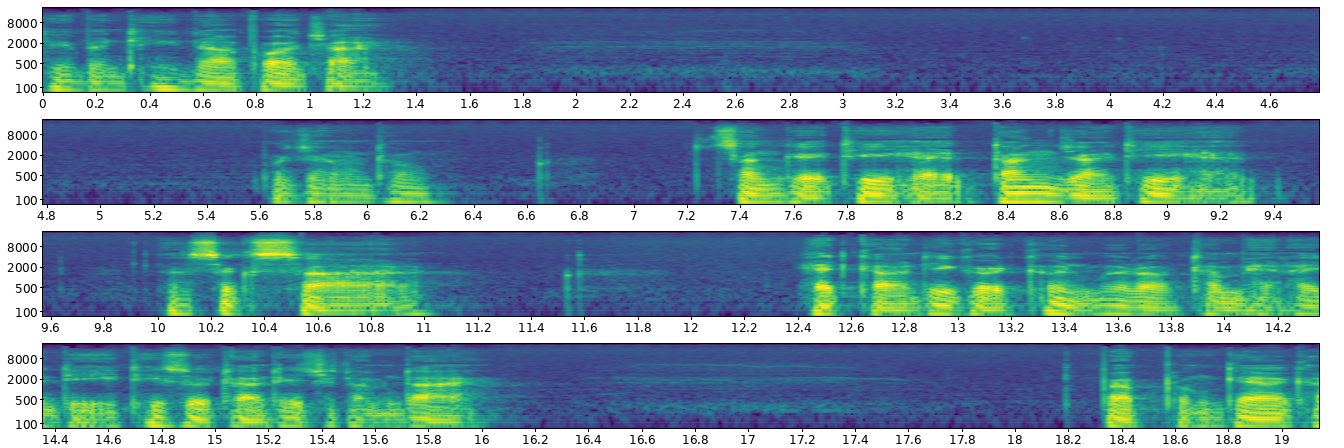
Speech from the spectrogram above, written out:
ที่เป็นที่น่าพอใจเพราะฉะนั้นต้องสังเกตที่เหตุตั้งใจที่เหตุและศึกษาเหตุการณ์ที่เกิดขึ้นเมื่อเราทำเหตุให้ดีที่สุดเท่าที่จะทำได้ ปรับปรุงแก้ไข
